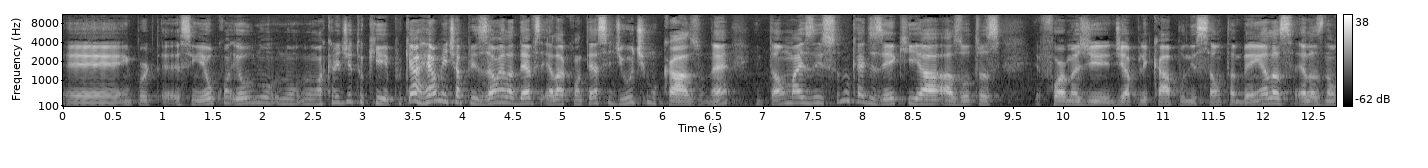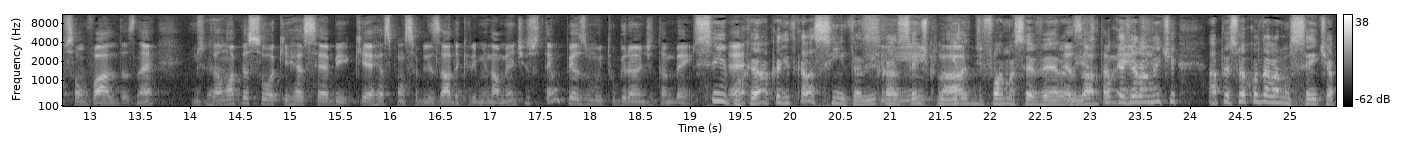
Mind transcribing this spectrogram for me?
é, import- assim, eu, eu não, não- acredito que. Porque realmente a prisão ela, deve, ela acontece de último caso, né? Então, mas isso não quer dizer que a- as outras formas de, de aplicar a punição também elas, elas não são válidas, né? Então, Certo. uma pessoa que recebe, que é responsabilizada criminalmente, isso tem um peso muito grande também. Sim, né? porque eu acredito que ela sinta ali, Sim, caso seja punida claro. de forma severa mesmo. Porque Exatamente. geralmente a pessoa, quando ela não sente, a,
